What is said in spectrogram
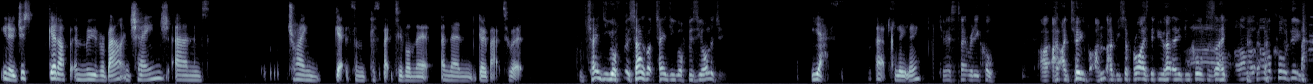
you know, just get up and move about and change and try and get some perspective on it and then go back to it. Changing your, it sounds like changing your physiology. Yes, absolutely. Do you know something really cool? I, I do, but i would be surprised if you had anything cool to say. Uh, I'm, a, I'm a cool dude.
